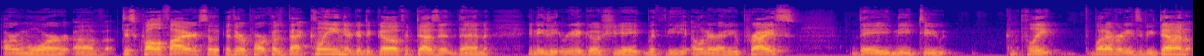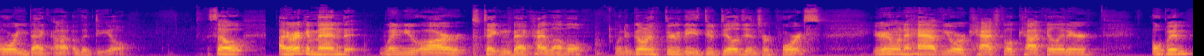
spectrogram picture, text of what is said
are more of disqualifiers. So if the report comes back clean, you're good to go. If it doesn't, then you need to renegotiate with the owner a new price. They need to complete whatever needs to be done, or you back out of the deal. So I recommend when you are taking back high level, when you're going through these due diligence reports, you're going to want to have your cash flow calculator open.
